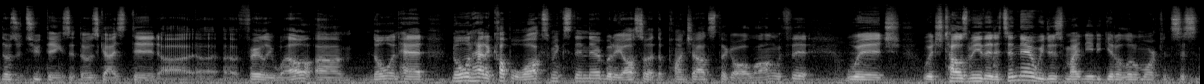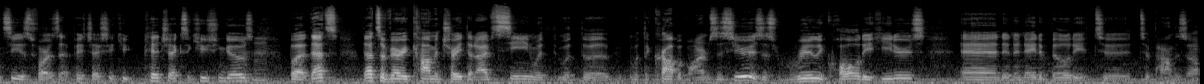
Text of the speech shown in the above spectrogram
those are two things that those guys did uh, uh, uh, fairly well. Um, Nolan had Nolan had a couple walks mixed in there, but he also had the punch outs to go along with it, which which tells me that it's in there. We just might need to get a little more consistency as far as that pitch execu- pitch execution goes. But that's that's a very common trait that I've seen with, with the with the crop of arms this year is just really quality heaters and an innate ability to to pound the zone.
